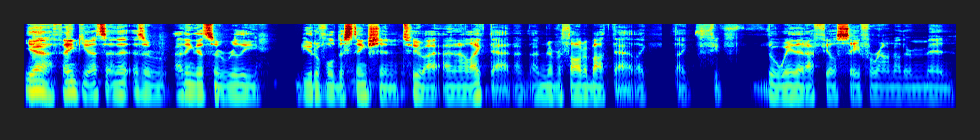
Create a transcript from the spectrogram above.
Yeah, thank you. That's a, that's a I think that's a really beautiful distinction too. I, and I like that. I've, I've never thought about that. Like like f- the way that I feel safe around other men.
